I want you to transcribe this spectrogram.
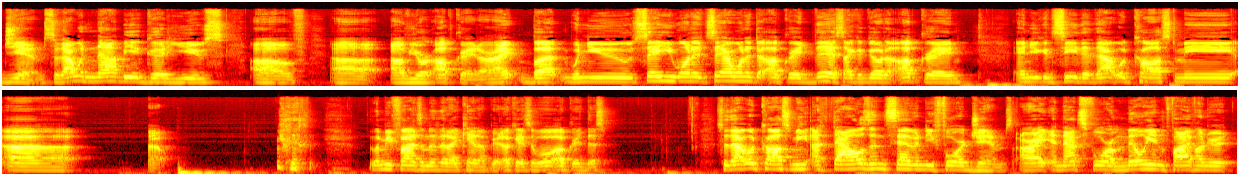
gems. So that would not be a good use of uh, of your upgrade, all right? But when you say you wanted, say I wanted to upgrade this, I could go to upgrade, and you can see that that would cost me, uh, oh. Let me find something that I can upgrade. Okay, so we'll upgrade this. So that would cost me 1,074 gems, all right? And that's for a million five hundred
